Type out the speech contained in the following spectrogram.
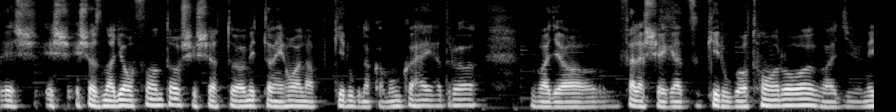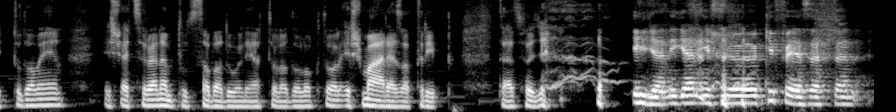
és, és, és ez nagyon fontos, és ettől mit tudom én, holnap kirúgnak a munkahelyedről, vagy a feleséged kirúg otthonról, vagy mit tudom én, és egyszerűen nem tudsz szabadulni ettől a dologtól, és már ez a trip. Tehát, hogy... Igen, igen, és kifejezetten,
